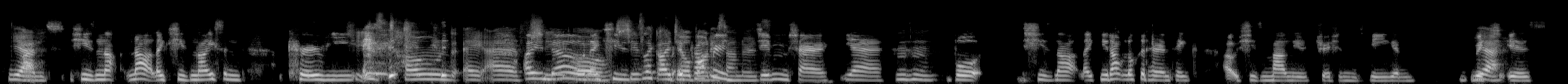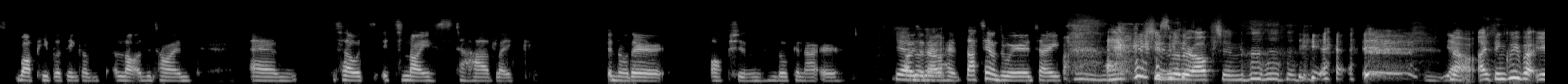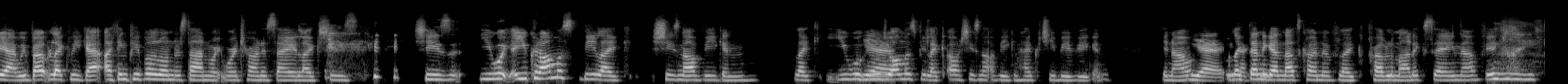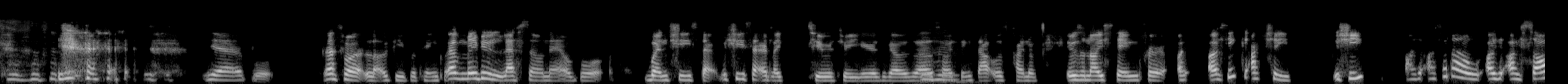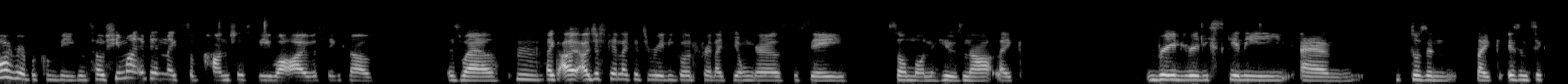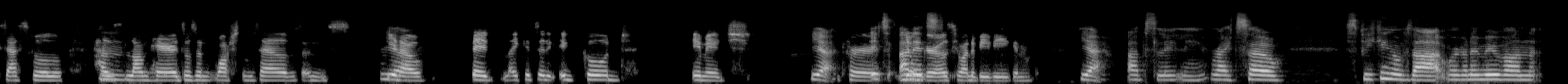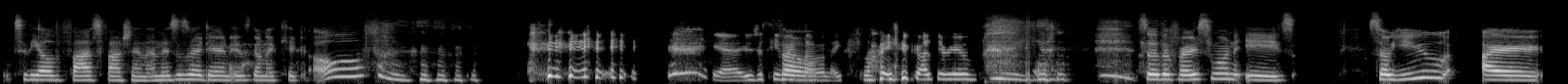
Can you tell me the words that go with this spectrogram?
Yeah. and she's not not like she's nice and curvy she is toned AF. I She- know, like, oh, she's she's like a ideal body standards. gym shark yeah hmm but she's not like you don't look at her and think oh she's malnutritioned vegan which Yeah. is what people think of a lot of the time um so it's it's nice to have like another option looking at her Yeah, I don't know how that sounds weird sorry she's another option. yeah yeah No, I think we both yeah we both like we get. I think people understand what we're trying to say. Like she's she's you you could almost be like she's not vegan. Like you would you would almost be like oh she's not a vegan. How could she be a vegan? You know. yeah But like then again, that's kind of like problematic saying that, being like, yeah yeah but that's what a lot of people think well maybe less so now but when she started she started like two or three years ago as well so i Mhm. think that was kind of it was a nice thing for i, I think actually she I, I don't know I, I saw her become vegan so she might have been like subconsciously what i was thinking of as well. Hmm. like I, I just feel like it's really good for like young girls to see someone who's not like really really skinny um doesn't like isn't successful has Mm. long hair doesn't wash themselves and you yeah, know they like it's a, a good image yeah, for It's- young it's- girls who want to be vegan. Yeah, absolutely. Right. So, speaking of that, we're gonna move on to the old fast fashion, and this is where Doireann is gonna kick off. yeah you just see So- my phone like flying across the room so the first one is so you are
